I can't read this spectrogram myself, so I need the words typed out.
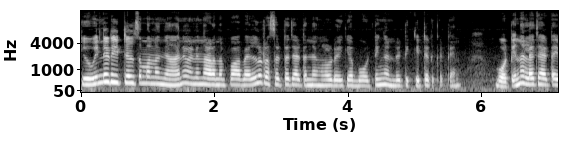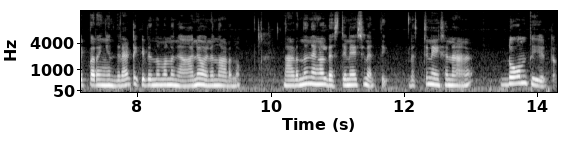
ക്യൂവിന്റെ ഡീറ്റെയിൽസ് പറഞ്ഞാൽ ഞാനും അവന് നടന്നപ്പോൾ ആ വെള്ള ഡ്രസ്സ് ഇട്ട ചേട്ടൻ ഞങ്ങളോട് ചോദിക്കുക ബോട്ടിംഗ് കണ്ട് ടിക്കറ്റ് എടുക്കട്ടെ? ബോട്ടിൽ നിന്നല്ല ചേട്ടാ ഇപ്പം ഇറങ്ങി എന്തിനാ ടിക്കറ്റ് എന്ന്? പറഞ്ഞാൽ ഞാനും അവനും നടന്നു. നടന്ന് ഞങ്ങൾ ഡെസ്റ്റിനേഷൻ എത്തി. ഡെസ്റ്റിനേഷനാണ് ഡോം തിയേറ്റർ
